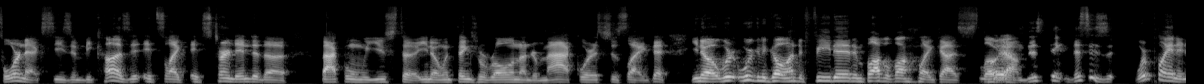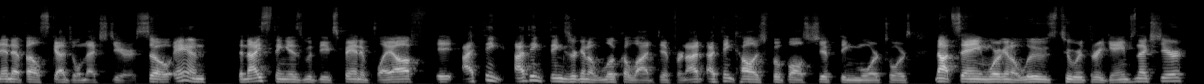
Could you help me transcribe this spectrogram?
for next season because it, it's like it's turned into the back when we used to, you know, when things were rolling under Mac, where it's just like that, you know, we're, we're going to go undefeated and blah, blah, blah. I'm like, guys, slow oh, down. Yeah. This thing, this is, we're playing an NFL schedule next year. So, and the nice thing is with the expanded playoff, it, I think I think things are going to look a lot different. I, I think college football is shifting more towards not saying we're going to lose two or three games next year,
